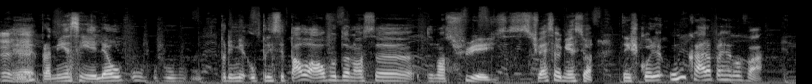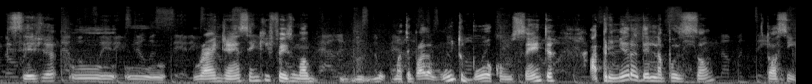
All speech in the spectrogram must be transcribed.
É, para mim, assim, ele é o, o, o, o prime- o principal alvo da nossa, do nosso free agent. Se tivesse alguém assim, ó, tem que escolher um cara pra renovar. Que seja o, o Ryan Jensen, que fez uma, uma temporada muito boa como center. A primeira dele na posição. Então, assim,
